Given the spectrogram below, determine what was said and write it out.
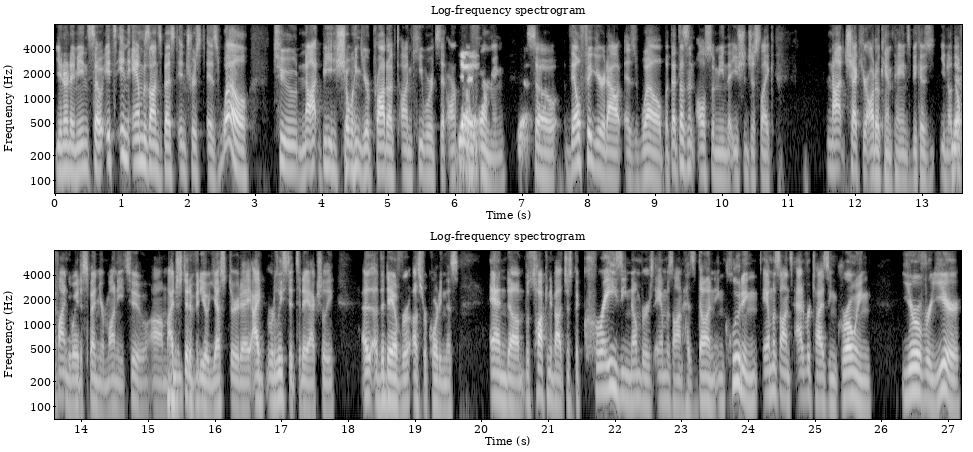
You know what I mean? So it's in Amazon's best interest as well to not be showing your product on keywords that aren't yeah, performing. Yeah. So they'll figure it out as well. But that doesn't also mean that you should just like not check your auto campaigns because you know they'll find a way to spend your money too. Um, mm-hmm. I just did a video yesterday. I released it today actually, uh, the day of re- us recording this, and um, was talking about just the crazy numbers Amazon has done, including Amazon's advertising growing year over year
